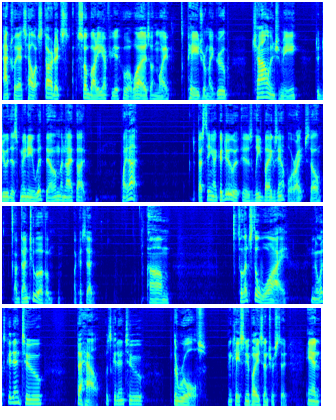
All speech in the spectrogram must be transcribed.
actually that's how it started. Somebody I forget who it was on my page or my group challenged me to do this mini with them, and I thought, why not? The best thing I could do is lead by example, right? So I've done two of them, like I said. Um, so that's the why. Now let's get into the how. Let's get into the rules in case anybody's interested. And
